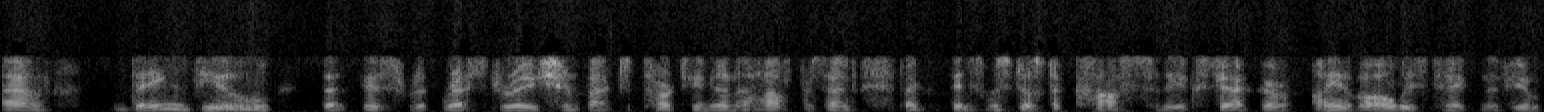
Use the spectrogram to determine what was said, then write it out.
um, they view that this re- restoration back to 13.5%, like this was just a cost to the exchequer. I have always taken the view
